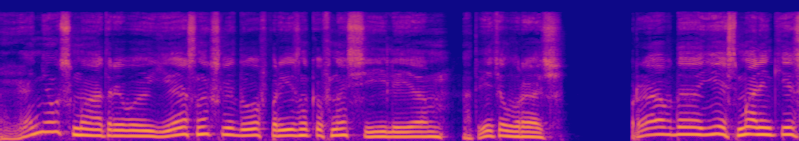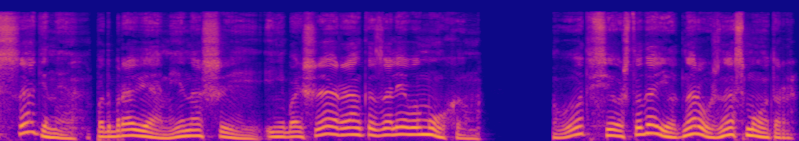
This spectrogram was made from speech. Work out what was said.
«Я не усматриваю ясных следов признаков насилия», — ответил врач. «Правда, есть маленькие ссадины под бровями и на шее, и небольшая ранка за левым ухом. Вот все, что дает наружный осмотр.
